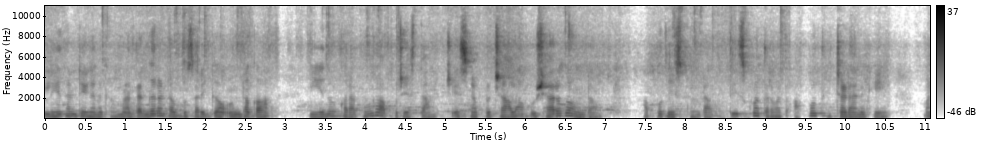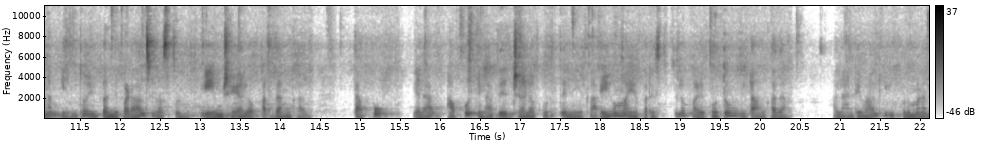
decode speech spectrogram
లేదంటే కనుక మన దగ్గర డబ్బు సరిగ్గా ఉండక ఏదో ఒక రకంగా అప్పు చేస్తాం. చేసినప్పుడు చాలా హుషారుగా ఉంటాం. అప్పు తీసుకుంటాం. తీసుకున్న తర్వాత అప్పు తీర్చడానికి మనం ఎంతో ఇబ్బంది పడాల్సి వస్తుంది. ఏం చేయాలో అర్థం కాదు. తప్పు ఎలా అప్పు ఎలా తీర్చాలో కూడా తెలియక అయోమయ పరిస్థితిలో పడిపోతూ ఉంటాం కదా. అలాంటి వాళ్ళు ఇప్పుడు మనం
